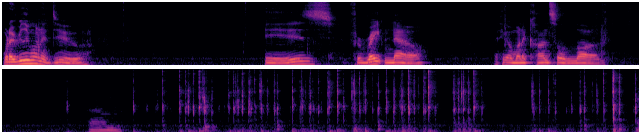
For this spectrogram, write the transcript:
what I really want to do is for right now, I think I want a console log. Um, I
